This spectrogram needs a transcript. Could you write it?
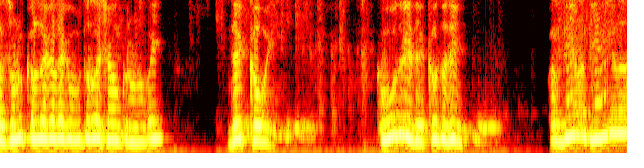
ਅੱਜ ਤੁਹਾਨੂੰ ਕੱਲੇ ਕੱਲੇ ਕਬੂਤਰ ਦਾ ਸ਼ੌਂਕ ਕਰਾਉਣਾ ਬਾਈ। ਦੇਖੋ ਬਾਈ, ਕਬੂਤਰੀ ਦੇਖੋ ਤੁਸੀਂ। ਕਰਦੀ ਨਾ ਦੀਦੀ ਨਾ।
